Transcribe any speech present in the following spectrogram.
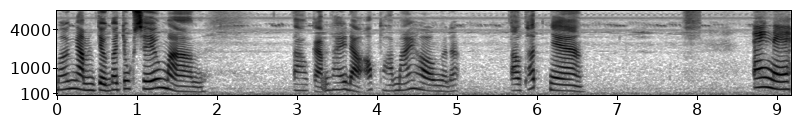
Mới ngâm chân có chút xíu mà Tao cảm thấy đầu óc thoải mái hơn rồi đó. Tao thích nha. An nè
